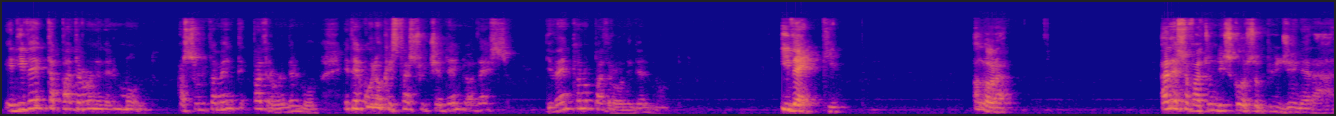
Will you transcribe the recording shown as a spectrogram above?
e diventa padrone del mondo, assolutamente padrone del mondo. Ed è quello che sta succedendo adesso, diventano padroni del mondo. I vecchi. Allora, adesso faccio un discorso più generale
